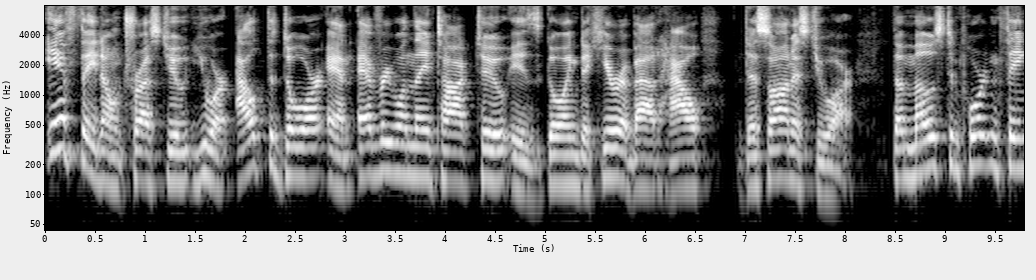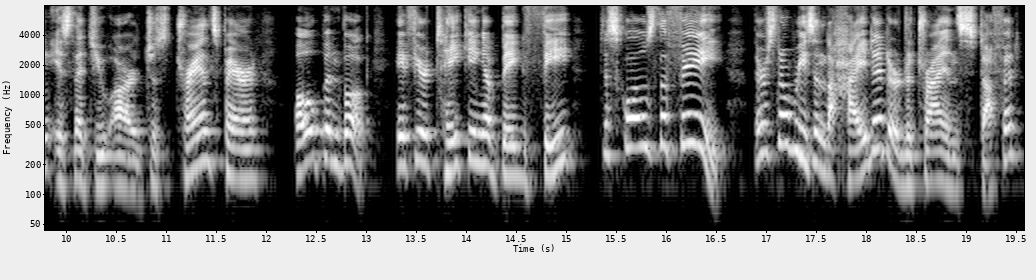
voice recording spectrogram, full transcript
If they don't trust you, you are out the door, and everyone they talk to is going to hear about how dishonest you are. The most important thing is that you are just transparent, Open book. If you're taking a big fee, disclose the fee. There's no reason to hide it or to try and stuff it.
